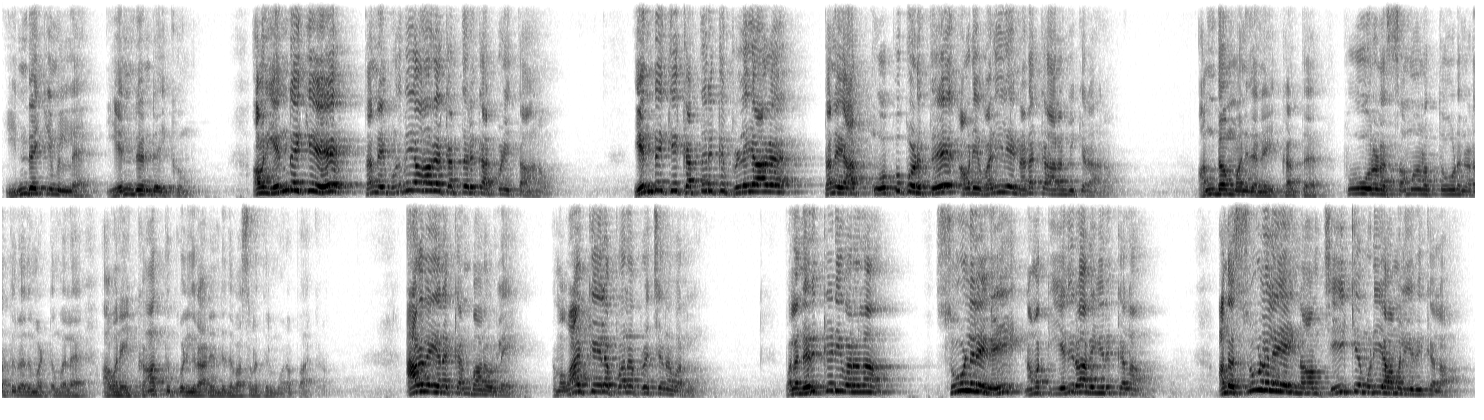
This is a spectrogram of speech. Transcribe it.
இன்றைக்கும் இல்லை என்றென்றைக்கும். அவன் என்றைக்கு தன்னை முழுமையாக கர்த்தருக்கு அர்ப்பணித்தானோ என்றைக்கு கர்த்தருக்கு பிள்ளையாக தன்னை ஒப்பு கொடுத்து அவருடைய வழியிலே நடக்க ஆரம்பிக்கிறானோ அந்த மனிதனை கர்த்தர் பூரண சமானத்தோடு நடத்துகிறது மட்டுமல்ல அவனை காத்து கொள்கிறார் என்று இந்த வசனத்தின் மூலம் பார்க்கிறோம். ஆகவே எனக்கு அன்பானவர்களே நம்ம வாழ்க்கையில் பல பிரச்சனை வரலாம். பல நெருக்கடி வரலாம். சூழ்நிலைகள் நமக்கு எதிராக இருக்கலாம். அந்த சூழ்நிலையை நாம் ஜெயிக்க முடியாமல் இருக்கலாம்.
